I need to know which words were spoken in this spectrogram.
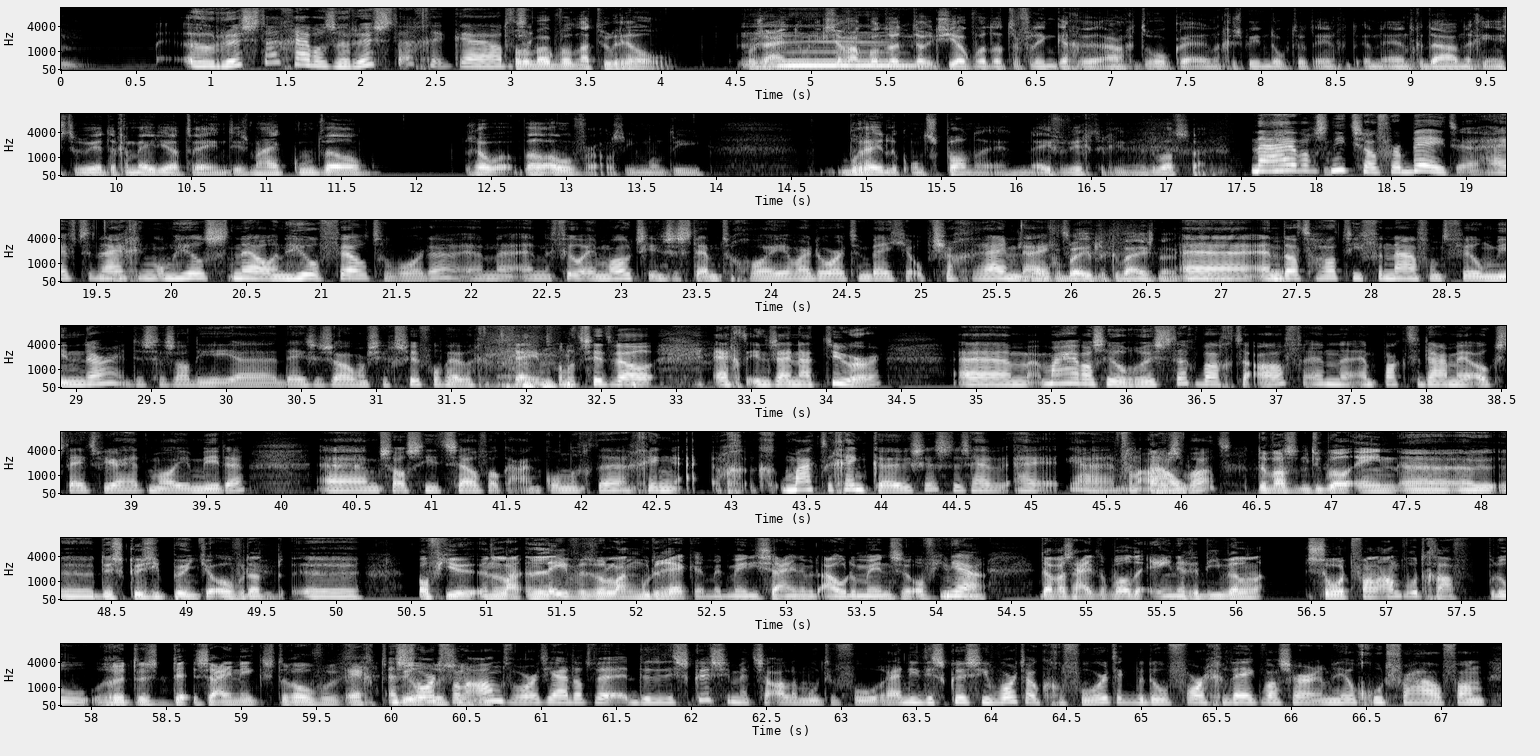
rustig. Hij was rustig. Ik eh, had vond hem ook wel naturel. Voor zijn doen. Ik, zeg ook wel dat, ik zie ook wel dat er flink aan ge- aangetrokken en gespindokterd en, en, en gedaan en geïnstrueerd en gemediatraind is. Maar hij komt wel zo wel over als iemand die redelijk ontspannen en evenwichtig in het debat staat. Nou, hij was niet zo verbeten. Hij heeft de neiging om heel snel en heel fel te worden... en, eh, en veel emotie in zijn stem te gooien... waardoor het een beetje op chagrijn lijkt. Onverbeterlijke wijsneus. Eh, en Ja. dat had hij vanavond veel minder. Dus daar zal hij eh, deze zomer zich suf op hebben getraind. want het zit wel echt in zijn natuur. Ehm, maar hij was heel rustig, wachtte af en, en pakte daarmee ook steeds weer het mooie midden. Ehm, zoals hij het zelf ook aankondigde. Ging, maakte geen keuzes, dus hij, hij ja, van alles Nou, wat. Er was natuurlijk wel één eh, discussiepuntje over dat... of je een, een leven zo lang moet rekken met medicijnen, met oude mensen. Of je Ja. maar, daar was hij toch wel de enige die wel een soort van antwoord gaf. Ik bedoel, Rutte zei niks erover. Echt Een soort van antwoord, ja, dat we de discussie met z'n allen moeten voeren. En die discussie wordt ook gevoerd. Ik bedoel, vorige week was er een heel goed verhaal van,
